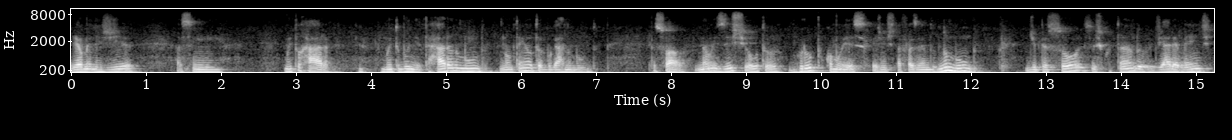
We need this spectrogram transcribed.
e é uma energia, assim, muito rara, muito bonita. Rara no mundo, não tem outro lugar no mundo. Pessoal, não existe outro grupo como esse que a gente está fazendo no mundo, de pessoas escutando diariamente.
